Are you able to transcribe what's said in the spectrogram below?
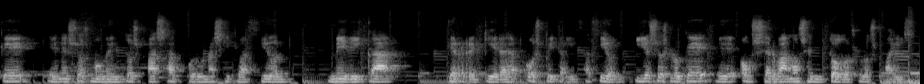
que en esos momentos pasa por una situación médica que requiera hospitalización. Y eso es lo que eh, observamos en todos los países.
